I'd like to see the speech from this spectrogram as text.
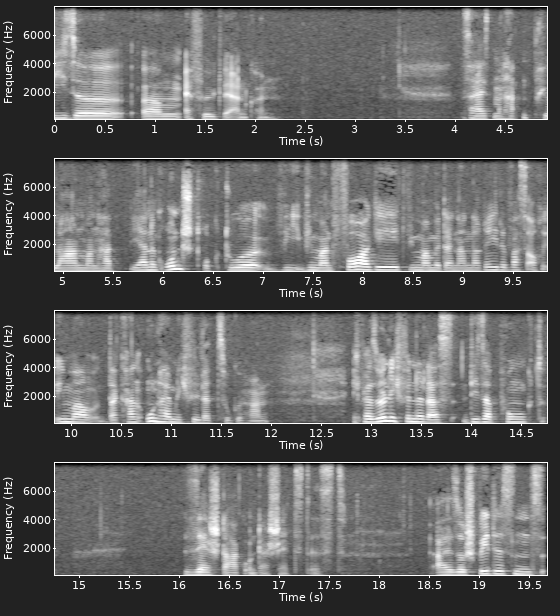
diese ähm, erfüllt werden können. Das heißt, man hat einen Plan, man hat ja eine Grundstruktur, wie, wie man vorgeht, wie man miteinander redet, was auch immer. Da kann unheimlich viel dazugehören. Ich persönlich finde, dass dieser Punkt sehr stark unterschätzt ist. Also spätestens,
